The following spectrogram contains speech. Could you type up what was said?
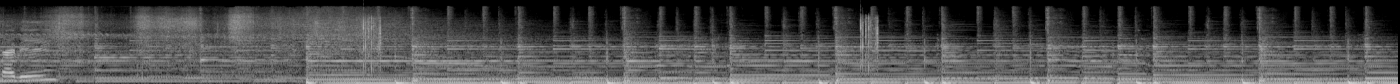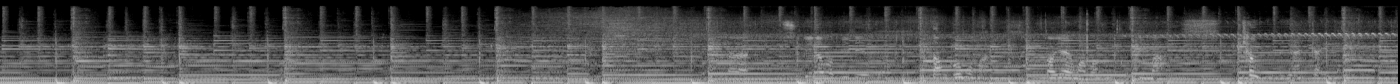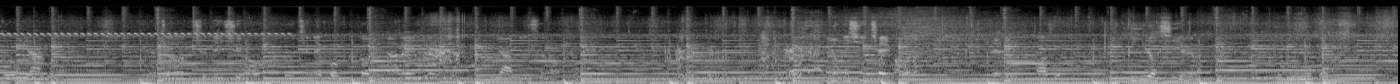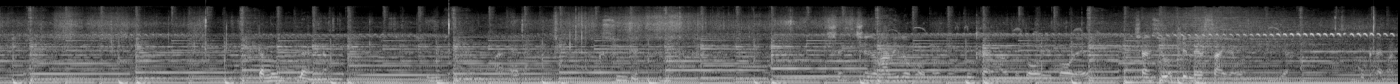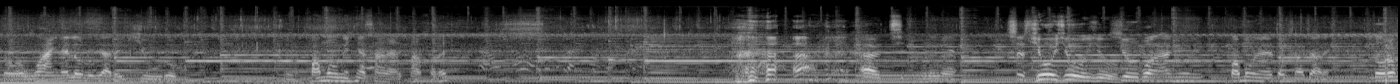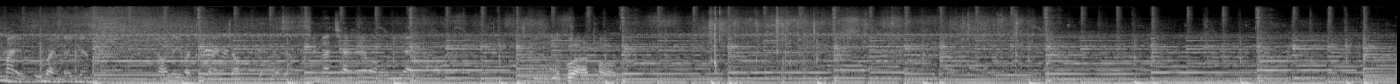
တိုက်ပြီရှိသေးတော့မပြည့်သေးဘူးတောင်ကုန်း ပြီးတော့ရှိရတယ်လားတလုံးပြန်နော်အဆူးတယ်ချင်းချင်းစကားလေးလို့ပေါ့နော်ဒုက္ခမှာတော်တော်လေးပေါ်တယ်ချန်စီအဖြစ်လဲဆိုင်တယ်ပေါ့ဒီကဒုက္ခမှာတော့ဝိုင်းလဲလုပ်လို့ရတယ်ယူတို့ပမုံနဲ့ညှက်စားတာပါခေါ်တယ်အဲ့ချစ်ဘယ်လိုလဲချစ်ယိုယိုယိုယူပေါ်အမျိုး ပမုံနဲ့တုတ်စားကြတယ်တော်တော်မိုက်ဥပိုင်လည်းရမ်းတယ်နောက်နေ့မှထပ်တိုင်းကြောင်းပြန်ပြကြဒီမှာ channel မှာဝင်ရိုက်အခုကတော့ထောက်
